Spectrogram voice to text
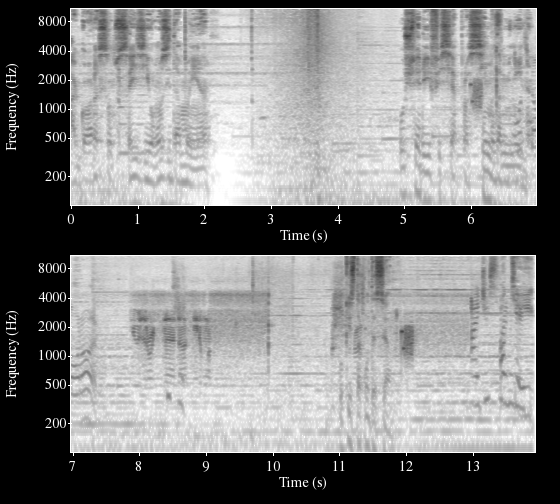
Agora são 6 e 11 da manhã. O xerife se aproxima da menina. O que está acontecendo? Ok,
